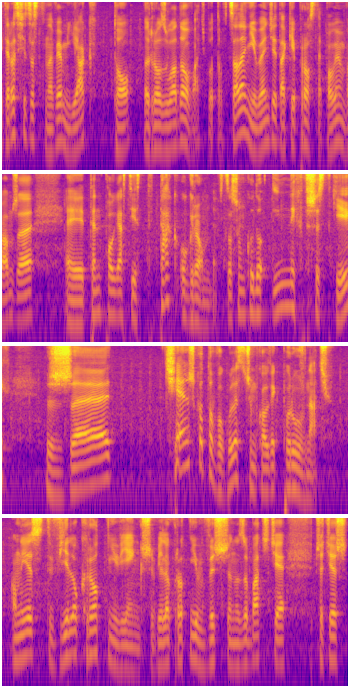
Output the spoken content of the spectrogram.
I teraz się zastanawiam, jak to rozładować, bo to wcale nie będzie takie proste. Powiem wam, że e, ten pojazd jest tak ogromny w stosunku do innych wszystkich, że ciężko to w ogóle z czymkolwiek porównać. On jest wielokrotnie większy, wielokrotnie wyższy. No zobaczcie, przecież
